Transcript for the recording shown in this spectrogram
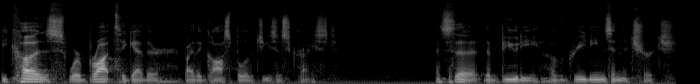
because we're brought together by the gospel of Jesus Christ. That's the, the beauty of greetings in the church.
